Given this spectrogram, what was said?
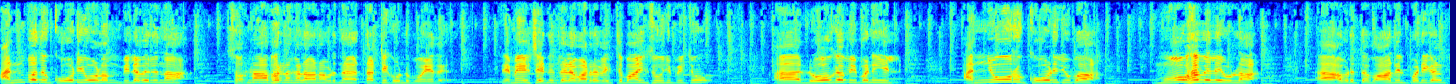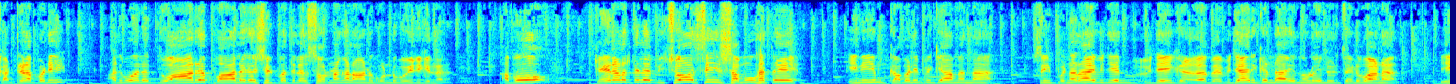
അൻപത് കോടിയോളം വില വരുന്ന സ്വർണാഭരണങ്ങളാണ് അവിടുന്ന് തട്ടിക്കൊണ്ടുപോയത്. രമേശ് ചെന്നിത്തല വളരെ വ്യക്തമായി സൂചിപ്പിച്ചു ലോക വിപണിയിൽ അഞ്ഞൂറ് കോടി രൂപ മോഹവിലയുള്ള അവിടുത്തെ വാതിൽപ്പടികൾ കട്ടിടപ്പടി അതുപോലെ ദ്വാരപാലക ശില്പത്തിലെ സ്വർണങ്ങളാണ് കൊണ്ടുപോയിരിക്കുന്നത്. അപ്പോൾ കേരളത്തിലെ വിശ്വാസി സമൂഹത്തെ ഇനിയും കബളിപ്പിക്കാമെന്ന് ശ്രീ പിണറായി വിജയൻ വിജയിക്ക വിചാരിക്കേണ്ട എന്നുള്ളതിന്റെ ഒരു തെളിവാണ് ഈ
